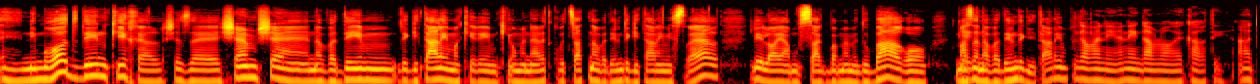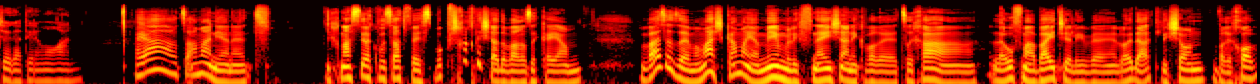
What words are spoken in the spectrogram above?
נמרוד דין קיכל, שזה שם שנוודים דיגיטליים מכירים, כי הוא מנהל את קבוצת נוודים דיגיטליים ישראל. לי לא היה מושג במה מדובר, או מה. זה נוודים דיגיטליים. גם אני, אני גם לא הכרתי, עד שהגעתי למורן. היה הרצאה מעניינת. נכנסתי לקבוצת פייסבוק ושכחתי שהדבר הזה קיים. ואז איזה ממש כמה ימים לפני שאני כבר uh, צריכה לעוף מהבית שלי ולא יודעת, לישון ברחוב,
